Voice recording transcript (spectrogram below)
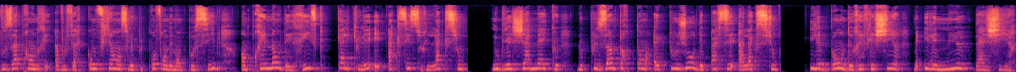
Vous apprendrez à vous faire confiance le plus profondément possible en prenant des risques calculés et axés sur l'action. N'oubliez jamais que le plus important est toujours de passer à l'action. Il est bon de réfléchir, mais il est mieux d'agir.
